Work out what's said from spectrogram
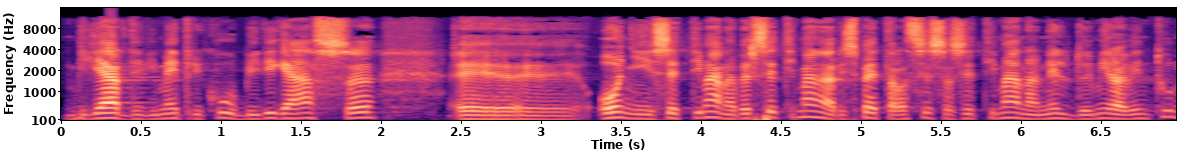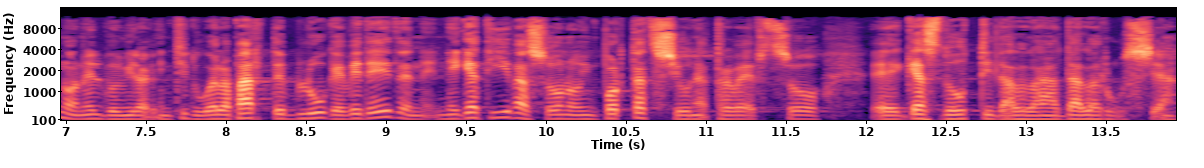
miliardi di metri cubi di gas eh, ogni settimana per settimana rispetto alla stessa settimana nel 2021 e nel 2022. La parte blu che vedete negativa sono importazioni attraverso eh, gasdotti dalla, dalla Russia.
